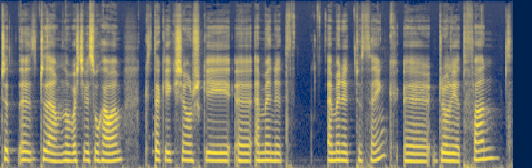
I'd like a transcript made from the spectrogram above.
czy, czytałam, no właściwie słuchałam takiej książki A Minute, A Minute to Think Juliet Fund,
